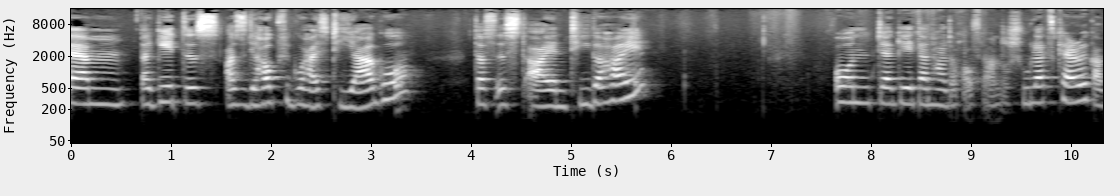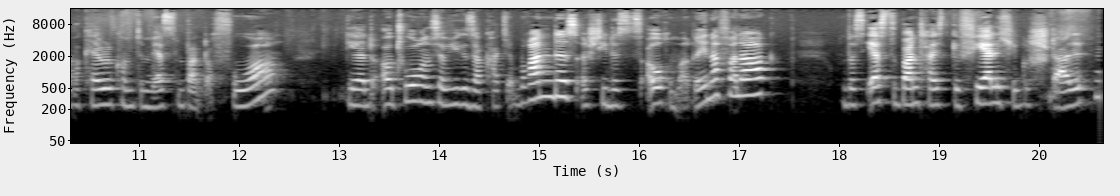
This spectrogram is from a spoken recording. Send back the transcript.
Ähm, da geht es, also die Hauptfigur heißt Tiago. Das ist ein Tigerhai. Und der geht dann halt auch auf eine andere Schule als Carrick, aber Carrick kommt im ersten Band auch vor. Die Autorin ist ja wie gesagt Katja Brandes, erschienen ist es auch im Arena Verlag. Und das erste Band heißt Gefährliche Gestalten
